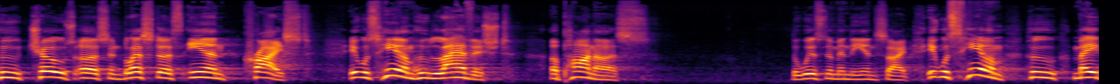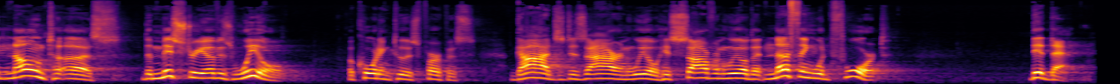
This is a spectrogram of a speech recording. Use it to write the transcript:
who chose us and blessed us in Christ. It was Him who lavished upon us the wisdom and the insight. It was Him who made known to us the mystery of His will according to His purpose. God's desire and will, His sovereign will that nothing would thwart, did that.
